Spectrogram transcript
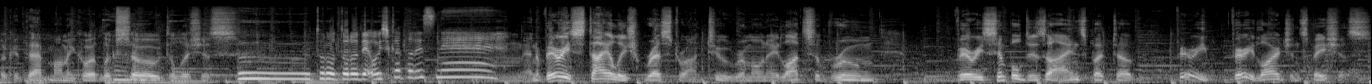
Look at that, Mamiko. It looks so delicious. うー、トロトロで美味しかったですね。And mm, a very stylish restaurant too, Limone. Lots of room, very simple designs, but、uh, very, very large and spacious.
